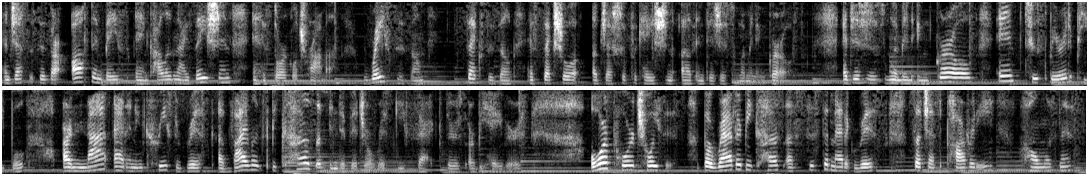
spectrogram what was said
and justices are often based in colonization and historical trauma, racism, sexism, and sexual objectification of Indigenous women and girls. Indigenous women and girls and two spirited people are not at an increased risk of violence because of individual risky factors or behaviors or poor choices, but rather because of systematic risks such as poverty, homelessness,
